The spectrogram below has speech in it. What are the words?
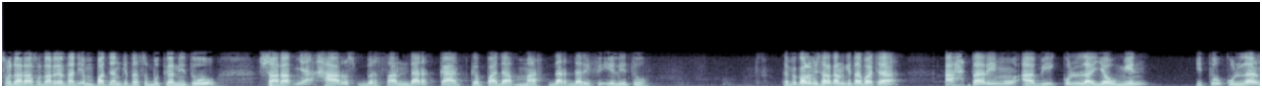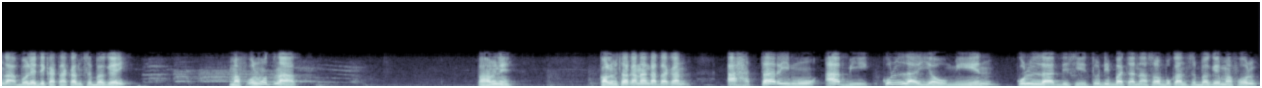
saudara-saudaranya tadi empat yang kita sebutkan itu syaratnya harus bersandar kepada masdar dari fiil itu. Tapi kalau misalkan kita baca ahtarimu abi kulla yaumin itu kulla nggak boleh dikatakan sebagai maf'ul mutlak. Paham ini? Kalau misalkan anda katakan ahtarimu abi kulla yaumin, kulla di situ dibaca nasab bukan sebagai maf'ul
